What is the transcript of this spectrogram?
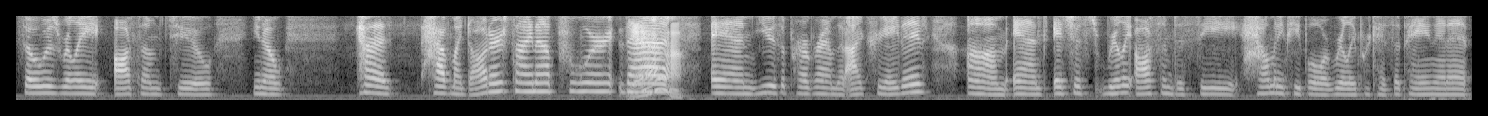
So it was really awesome to, you know, kind of have my daughter sign up for that Yeah. and use a program that I created. Um, and it's just really awesome to see how many people are really participating in it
